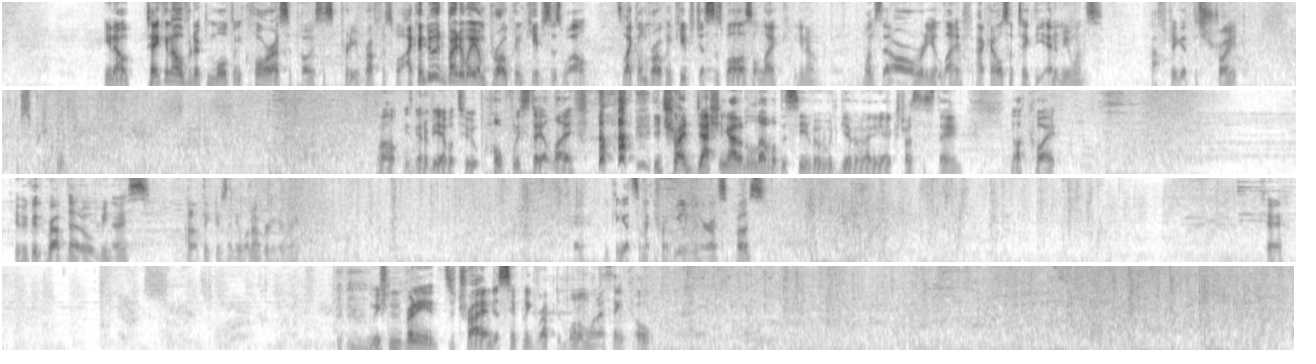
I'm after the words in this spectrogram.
You know, taking over the Molten Core, I suppose, is pretty rough as well. I can do it, by the way, on Broken Keeps as well. It's like on Broken Keeps just as well as on, like, you know, ones that are already alive. I can also take the enemy ones after they get destroyed, which is pretty cool. Well, he's gonna be able to hopefully stay alive. he tried dashing out of the level to see if it would give him any extra sustain. Not quite. If we could grab that, it would be nice. I don't think there's anyone over here, right? Okay, we can get some extra healing here, I suppose. Okay. we should really need to try and just simply grab the bottom one, I think. Oh.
